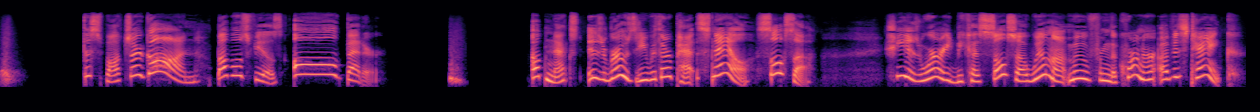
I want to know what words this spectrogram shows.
The spots are gone. Bubbles feels all better. Up next is Rosie with her pet snail, Salsa. She is worried because Salsa will not move from the corner of his tank.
